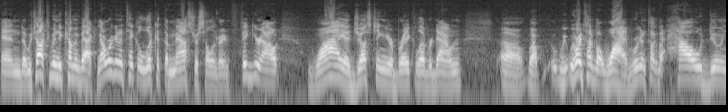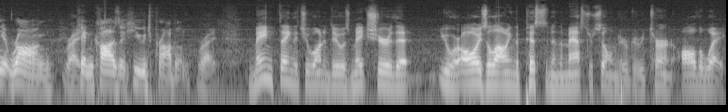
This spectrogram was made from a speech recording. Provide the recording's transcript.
and uh, we talked him into coming back. Now we're going to take a look at the master cylinder and figure out why adjusting your brake lever down. Uh, well, we, we've already talked about why, but we're going to talk about how doing it wrong Right. can cause a huge problem. Right. The main thing that you want to do is make sure that you are always allowing the piston in the master cylinder to return all the way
